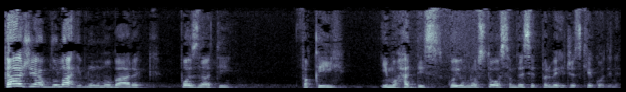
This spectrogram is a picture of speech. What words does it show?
Kaže Abdullah ibn Mubarak, poznati faqih i muhaddis, koji umro 181. hijđarske godine.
